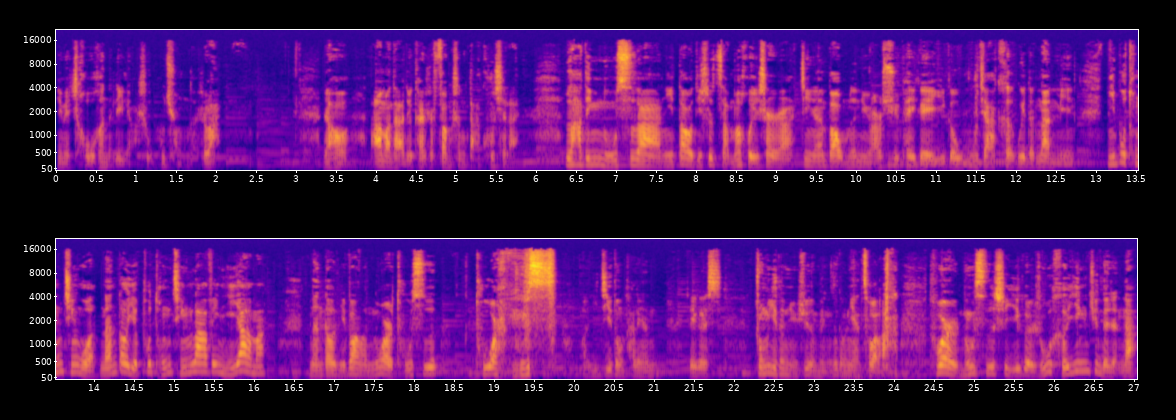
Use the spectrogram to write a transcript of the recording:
因为仇恨的力量是无穷的，是吧？然后阿玛塔就开始放声大哭起来：“拉丁努斯啊，你到底是怎么回事啊？竟然把我们的女儿许配给一个无家可归的难民！你不同情我，难道也不同情拉维尼亚吗？”难道你忘了努尔图斯、图尔努斯？啊，一激动，他连这个中意的女婿的名字都念错了。图尔努斯是一个如何英俊的人呐！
